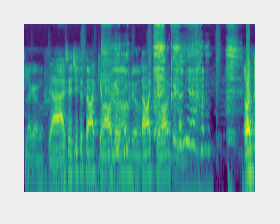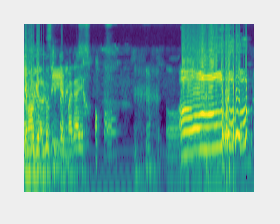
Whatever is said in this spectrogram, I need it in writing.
La cago. Ya, ese chiste está más quemado que. No, bro. Está más quemado que la. Está más quemado que los Sí. del Macay. ¡Oh!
